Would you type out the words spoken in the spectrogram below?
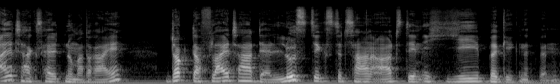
Alltagsheld Nummer 3. Dr. Fleiter, der lustigste Zahnarzt, dem ich je begegnet bin.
